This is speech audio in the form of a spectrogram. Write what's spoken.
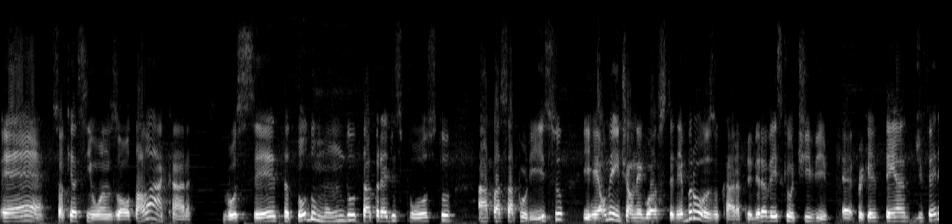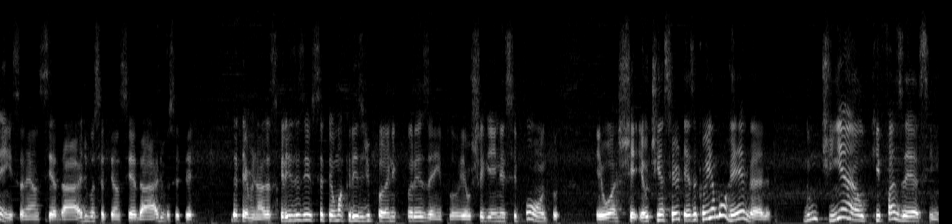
É, só que assim, o anzol tá lá, cara. Você, tá, todo mundo tá predisposto a passar por isso. E realmente é um negócio tenebroso, cara. A primeira vez que eu tive. É, porque tem a diferença, né? Ansiedade, você tem ansiedade, você tem determinadas crises e você tem uma crise de pânico, por exemplo. Eu cheguei nesse ponto. Eu achei, eu tinha certeza que eu ia morrer, velho. Não tinha o que fazer, assim.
